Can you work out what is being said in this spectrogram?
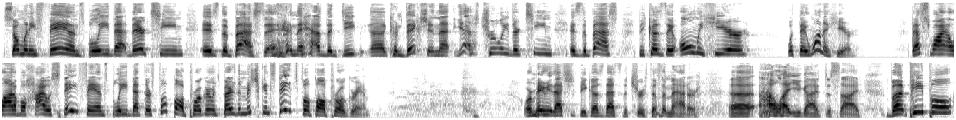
so many fans believe that their team is the best. And they have the deep uh, conviction that, yes, truly their team is the best because they only hear what they want to hear. That's why a lot of Ohio State fans believe that their football program is better than Michigan State's football program. Or maybe that's just because that's the truth of the matter. Uh, I'll let you guys decide. But people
